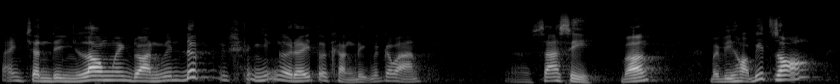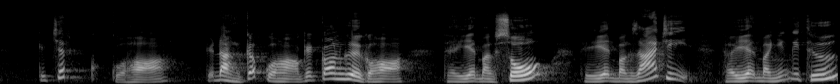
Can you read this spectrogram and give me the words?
anh Trần Đình Long, anh Đoàn Nguyên Đức, những người đấy tôi khẳng định với các bạn. À, xa xỉ vâng. Bởi vì họ biết rõ cái chất của họ, cái đẳng cấp của họ, cái con người của họ thể hiện bằng số, thể hiện bằng giá trị thể hiện bằng những cái thứ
